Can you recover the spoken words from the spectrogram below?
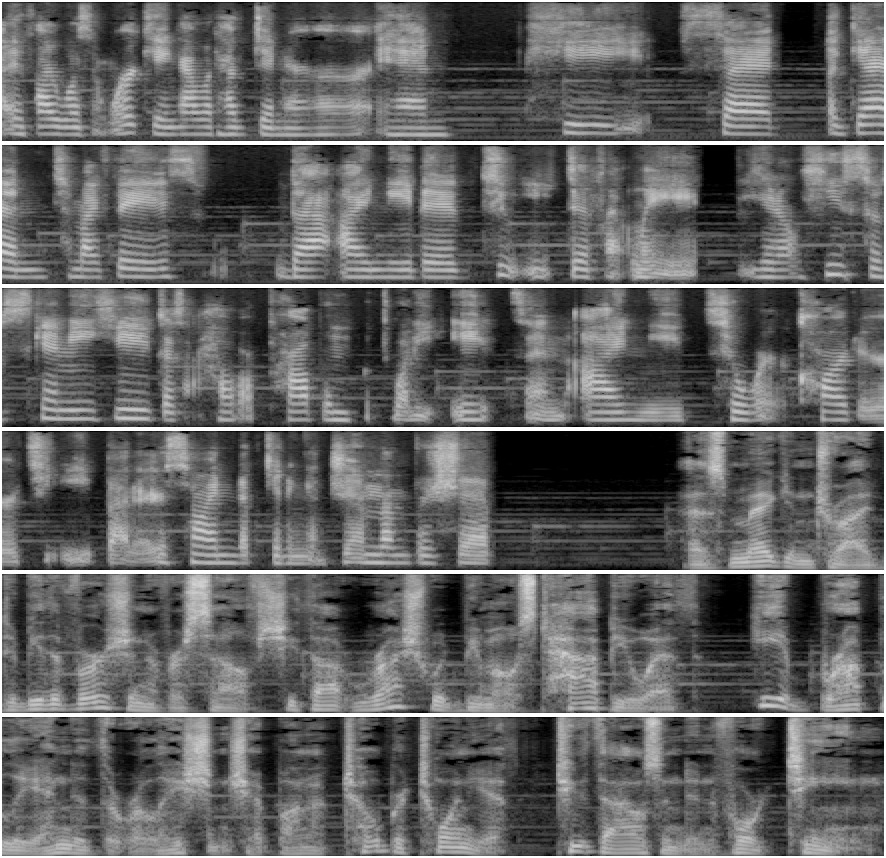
if I wasn't working, I would have dinner. And he said again to my face that I needed to eat differently. You know, he's so skinny, he doesn't have a problem with what he eats, and I need to work harder to eat better. So I ended up getting a gym membership. As Megan tried to be the version of herself she thought Rush would be most happy with, he abruptly ended the relationship on October 20th, 2014.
